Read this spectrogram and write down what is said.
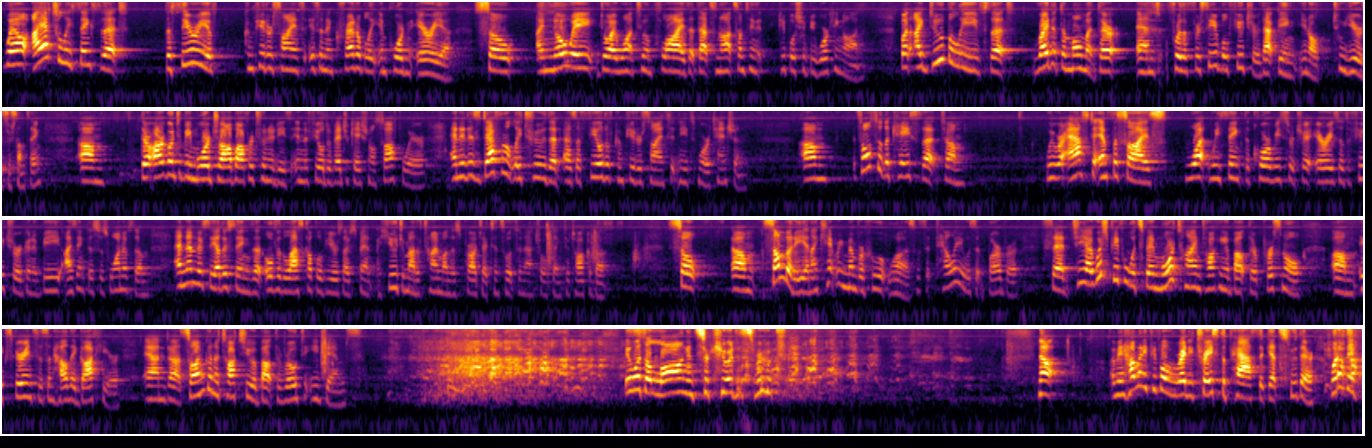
well, I actually think that the theory of computer science is an incredibly important area. So in no way do I want to imply that that's not something that people should be working on. But I do believe that right at the moment there, and for the foreseeable future, that being, you know, two years or something, um, there are going to be more job opportunities in the field of educational software. And it is definitely true that as a field of computer science, it needs more attention. Um, it's also the case that um, we were asked to emphasize what we think the core research areas of the future are going to be. I think this is one of them. And then there's the other thing that over the last couple of years I've spent a huge amount of time on this project, and so it's a natural thing to talk about. So um, somebody, and I can't remember who it was, was it Telle or was it Barbara, said, gee, I wish people would spend more time talking about their personal um, experiences and how they got here. And uh, so I'm going to talk to you about the road to eGEMS. it was a long and circuitous route. now, I mean, how many people have already traced the path that gets through there? One of the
